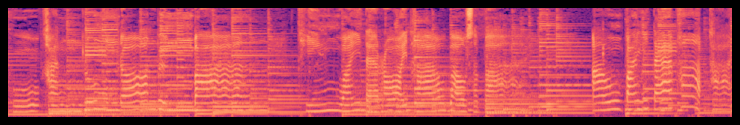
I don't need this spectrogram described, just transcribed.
คู่คันลุ่มดอนบึงบางทิ้งไว้แต่รอยเท้าเบาสบาย เอาไปแต่ภาพถ่าย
